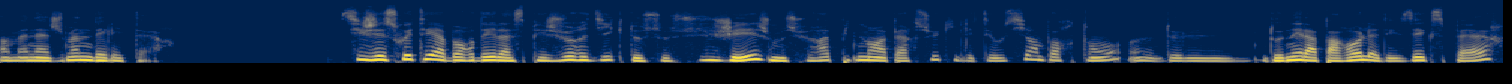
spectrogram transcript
un management délétère. Si j'ai souhaité aborder l'aspect juridique de ce sujet, je me suis rapidement aperçu qu'il était aussi important euh, de donner la parole à des experts,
